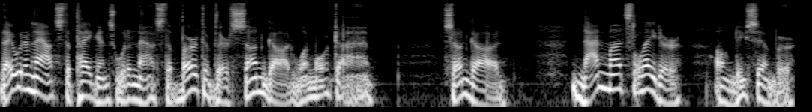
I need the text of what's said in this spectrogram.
They would announce, the pagans would announce the birth of their sun god one more time. Sun god. Nine months later, on December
